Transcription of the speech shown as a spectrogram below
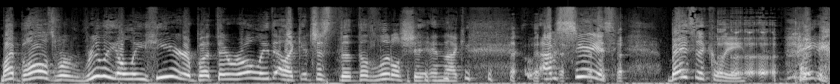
my balls were really only here, but they were only there. like it's just the, the little shit and like I'm serious. Basically, Peyton,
